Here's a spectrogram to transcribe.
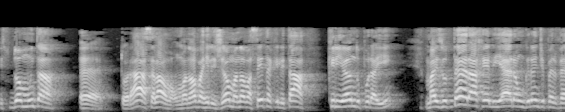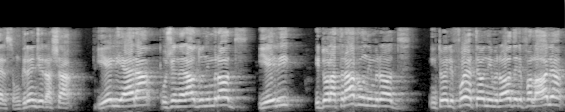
estudou muita é, Torá, sei lá, uma nova religião, uma nova seita que ele está criando por aí. Mas o Terach, ele era um grande perverso, um grande irachá. E ele era o general do Nimrod. E ele idolatrava o Nimrod. Então ele foi até o Nimrod e ele falou: Olha,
